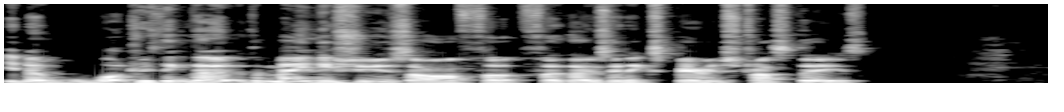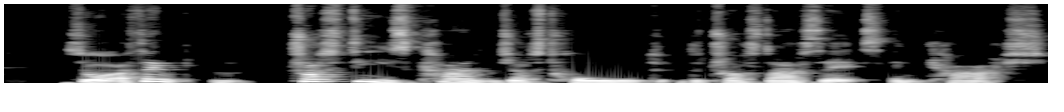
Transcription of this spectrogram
you know, what do you think the, the main issues are for, for those inexperienced trustees? So I think trustees can't just hold the trust assets in cash.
